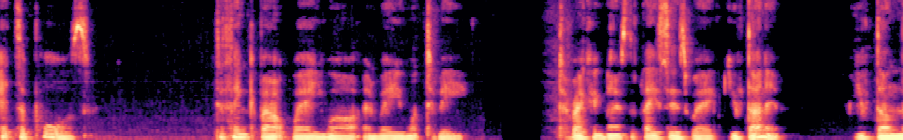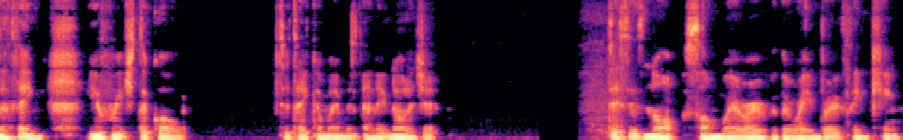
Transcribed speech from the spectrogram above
It's a pause to think about where you are and where you want to be, to recognize the places where you've done it, you've done the thing, you've reached the goal, to take a moment and acknowledge it. This is not somewhere over the rainbow thinking.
